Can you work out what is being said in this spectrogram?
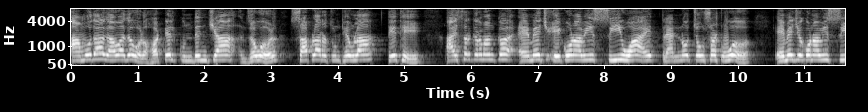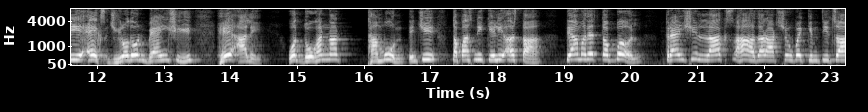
आमोदा गावाजवळ हॉटेल कुंदनच्या जवळ सापळा रचून ठेवला. तेथे आयसर क्रमांक एम एच एकोणावीस सी वाय त्र्याण्णव चौसष्ट व एम एच एकोणावीस सी एक्स झिरो दोन ब्याऐंशी हे आले व दोघांना थांबून त्यांची तपासणी केली असता त्यामध्ये तब्बल त्र्याऐंशी लाख सहा हजार आठशे रुपये किमतीचा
